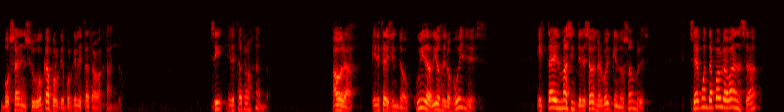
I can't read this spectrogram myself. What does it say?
bozal en su boca, ¿por qué? Porque él está trabajando. Sí, Él está trabajando. Ahora, Él está diciendo, cuida Dios de los bueyes. ¿Está Él más interesado en el buey que en los hombres? ¿Se da cuenta? Pablo avanza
